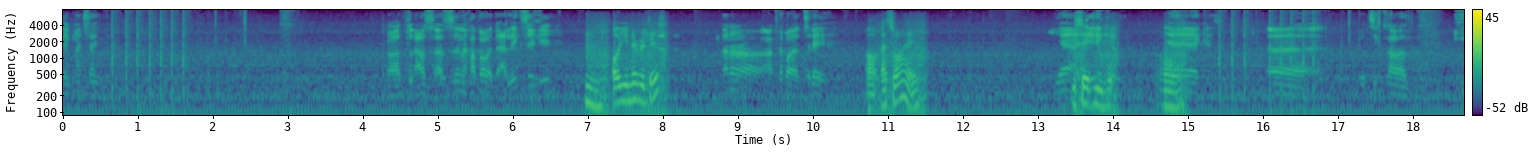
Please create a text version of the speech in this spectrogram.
Like my segment. Bro, I was, I was, gonna hop out with Alex earlier. Hmm. Oh, you never did? No, no, no. I'm talking about today. Oh, that's why. Yeah. You I said you. Oh. Yeah, cause uh, what's it called? He,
